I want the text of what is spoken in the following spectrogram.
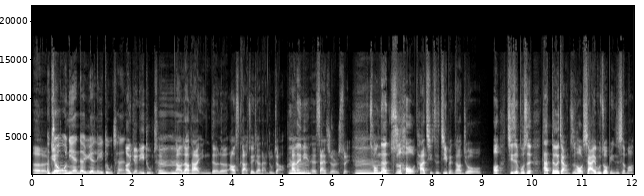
呃，九五年的远离赌城啊，远离赌城，嗯嗯，然后让他赢得了奥斯卡最佳男主角。嗯、他那年才三十二岁，嗯，从那之后，他其实基本上就哦，其实不是他得奖之后，下一部作品是什么？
